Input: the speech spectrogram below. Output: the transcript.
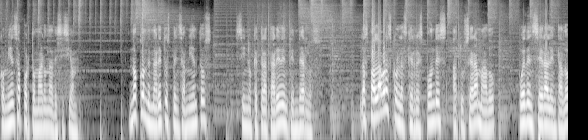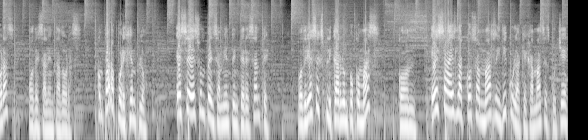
Comienza por tomar una decisión. No condenaré tus pensamientos, sino que trataré de entenderlos. Las palabras con las que respondes a tu ser amado pueden ser alentadoras o desalentadoras. Compara, por ejemplo, ese es un pensamiento interesante. ¿Podrías explicarlo un poco más? Con, esa es la cosa más ridícula que jamás escuché.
